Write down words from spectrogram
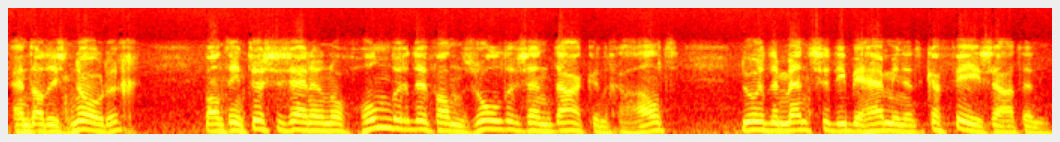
En dat is nodig, Want intussen zijn er nog honderden van zolders en daken gehaald... door de mensen die bij hem in het café zaten.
